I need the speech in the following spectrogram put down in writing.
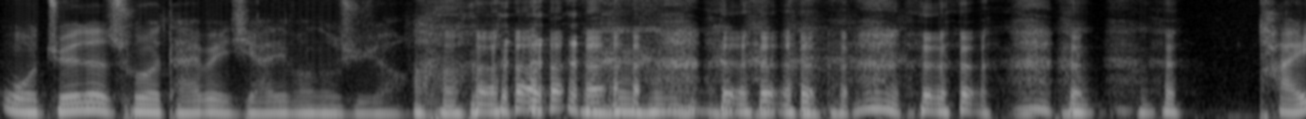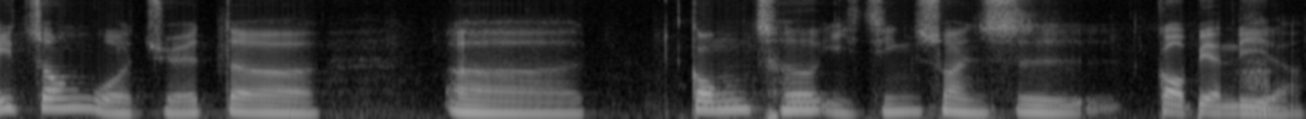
我觉得除了台北，其他地方都需要。台中，我觉得呃，公车已经算是够便利了。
